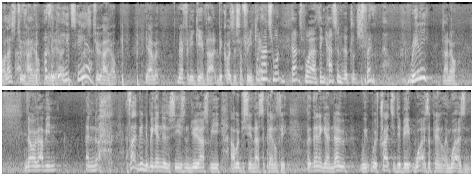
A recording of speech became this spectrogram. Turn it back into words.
Oh, that's too high up. I think it hits here. That's too high up. Yeah, but referee gave that because it's a free kick. but that's what. That's why I think Hasenhüttl just went. Really? I know. No, I mean, and if that had been the beginning of the season, you asked me, I would be saying that's a penalty. But then again, now we, we've tried to debate what is a penalty and what isn't.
